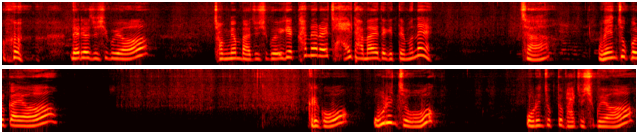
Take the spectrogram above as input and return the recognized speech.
내려주시고요. 정면 봐주시고요. 이게 카메라에 잘 담아야 되기 때문에 자 왼쪽 볼까요? 그리고 오른쪽 오른쪽도 봐주시고요.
